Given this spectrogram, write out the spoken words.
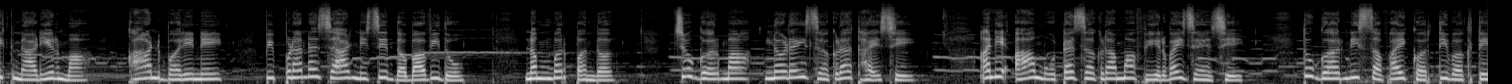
એક નાળિયેરમાં ખાંડ ભરીને પીપળાના ઝાડ નીચે દબાવી દો. નંબર પંદર. જો ઘરમાં લડાઈ ઝઘડા થાય છે અને આ મોટા ઝઘડામાં ફેરવાઈ જાય છે. તો ઘરની સફાઈ કરતી વખતે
